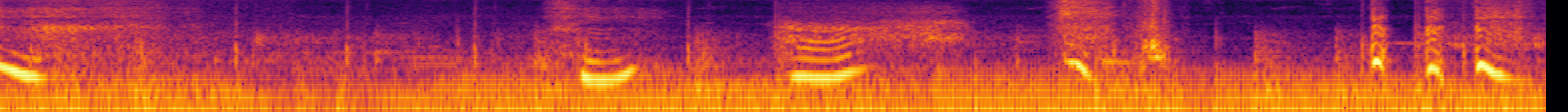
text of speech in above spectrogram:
嗯，嗯，啊，嗯，嗯。嗯。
